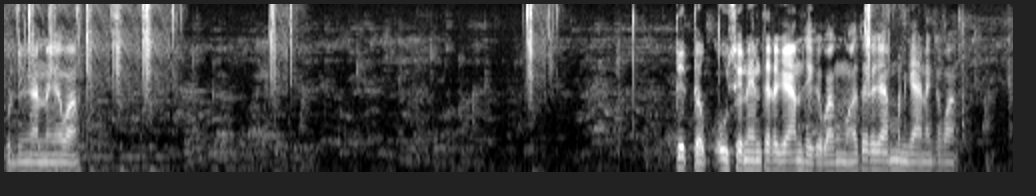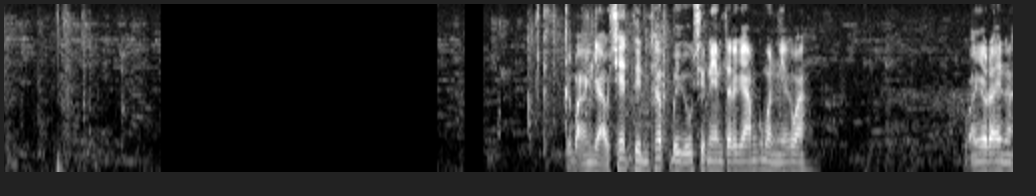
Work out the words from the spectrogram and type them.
quỳnh với anh này các bạn tiếp tục username telegram thì các bạn mở telegram mình ra này các bạn. Các bạn vào setting copy username telegram của mình nha các bạn. Các bạn vào đây nè.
